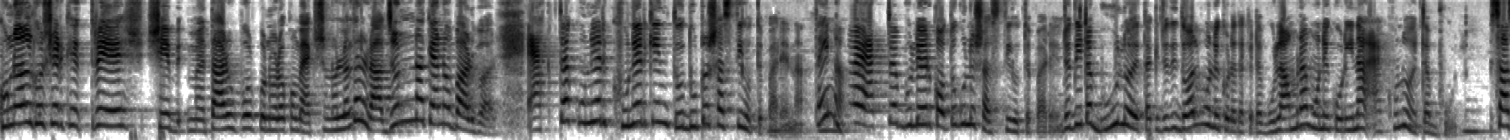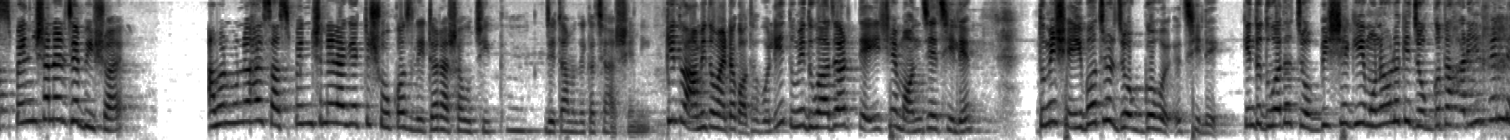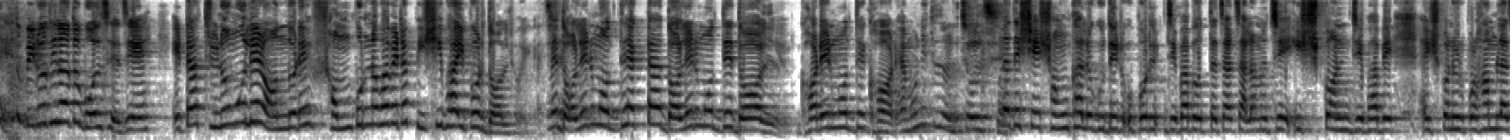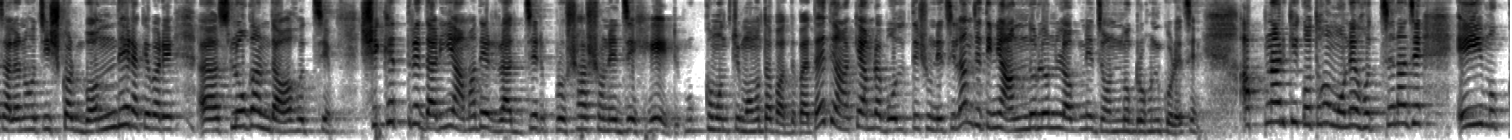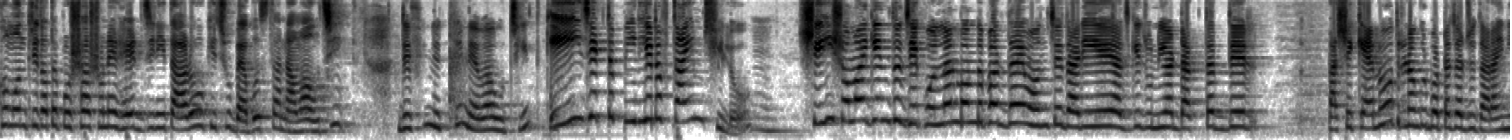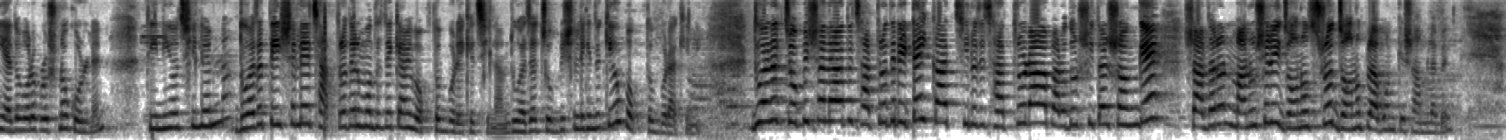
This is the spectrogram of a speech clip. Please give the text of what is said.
কুণাল ঘোষের ক্ষেত্রে সে তার উপর কোনো রকম অ্যাকশন হলো না। রাজন্যা কেন বারবার? একটা খুনের খুনের কিন্তু দুটো শাস্তি হতে পারে না তাই না? একটা ভুলের কতগুলো শাস্তি হতে পারে? যদি এটা ভুল হয়ে থাকে যদি দল মনে করে থাকে এটা ভুল আমরা মনে করি না এখনও এটা ভুল। সাসপেনশনের যে বিষয় আমার মনে হয় সাসপেনশনের আগে একটা শোকজ লেটার আসা উচিত যেটা আমাদের কাছে আসেনি। কিন্তু আমি তোমায় একটা কথা বলি তুমি দু হাজার তেইশে মঞ্চে ছিলে তুমি সেই বছর যোগ্য হয়েছিলে। কিন্তু দু হাজার চব্বিশে গিয়ে মনে হলো কি যোগ্যতা হারিয়ে ফেললে? কিন্তু বিরোধীরা তো বলছে যে এটা তৃণমূলের অন্দরে সম্পূর্ণভাবে এটা পিসি ভাইপোর দল হয়ে গেছে। মানে দলের মধ্যে একটা দলের মধ্যে দল ঘরের মধ্যে ঘর এমনই তো চলছে। তাদের সে সংখ্যালঘুদের উপর যেভাবে অত্যাচার চালানো হচ্ছে ইস্কন যেভাবে ইস্কনের উপর হামলা চালানো হচ্ছে ইস্কন বন্ধের একেবারে স্লোগান দেওয়া হচ্ছে সেক্ষেত্রে দাঁড়িয়ে আমাদের রাজ্যের প্রশাসনের যে হেড মুখ্যমন্ত্রী মমতা বন্দ্যোপাধ্যায় তাকে আমরা বলতে শুনেছিলাম যে তিনি আন্দোলন লগ্নে জন্মগ্রহণ করেছেন। আপনার কি কোথাও মনে হচ্ছে না যে এই মুখ্যমন্ত্রী তথা প্রশাসনের হেড যিনি তারও কিছু ব্যবস্থা নেওয়া উচিত? ডেফিনেটলি নেওয়া উচিত। এই যে একটা পিরিয়ড অফ টাইম ছিল সেই সময় কিন্তু যে কল্যাণ বন্দ্যোপাধ্যায় মঞ্চে দাঁড়িয়ে আজকে জুনিয়র ডাক্তারদের পাশে কেন তৃণাঙ্কুর ভট্টাচার্য দাঁড়ায়নি এত বড় প্রশ্ন করলেন? তিনিও ছিলেন না। দু হাজার তেইশ সালে ছাত্রদের মধ্যে থেকে আমি বক্তব্য রেখেছিলাম। দু হাজার চব্বিশ সালে কিন্তু কেউ বক্তব্য রাখেনি। দু হাজার চব্বিশ সালে হয়তো ছাত্রদের এটাই কাজ ছিল যে ছাত্ররা পারদর্শিতার সঙ্গে সাধারণ মানুষের এই জনস্রোত, জনপ্লাবনকে সামলাবে।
